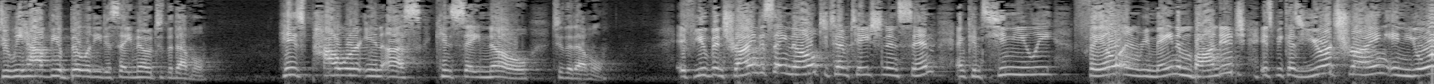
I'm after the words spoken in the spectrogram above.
do we have the ability to say no to the devil. His power in us can say no to the devil. If you've been trying to say no to temptation and sin and continually fail and remain in bondage, it's because you're trying in your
